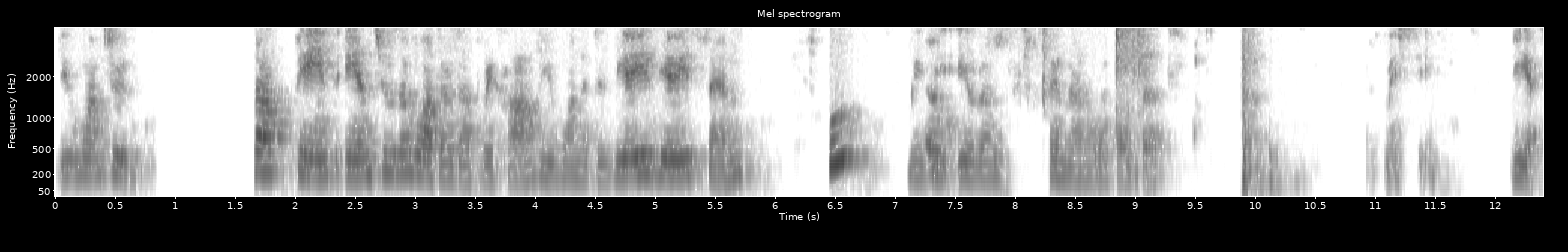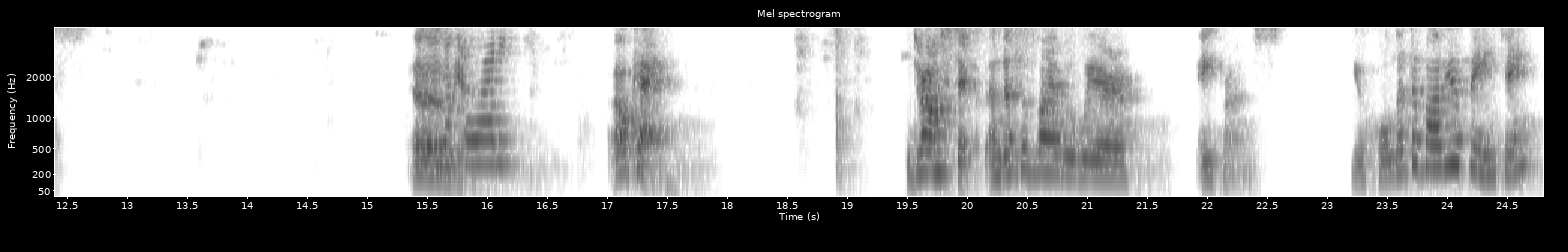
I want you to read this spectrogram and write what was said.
You want to drop paint into the water that we have. You want it very, very thin. Ooh. Maybe Oh. even thinner a little bit. Let me see. Yes. Oh, yeah. already? Okay. Drumsticks, and this is why we wear aprons. You hold it above your painting,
